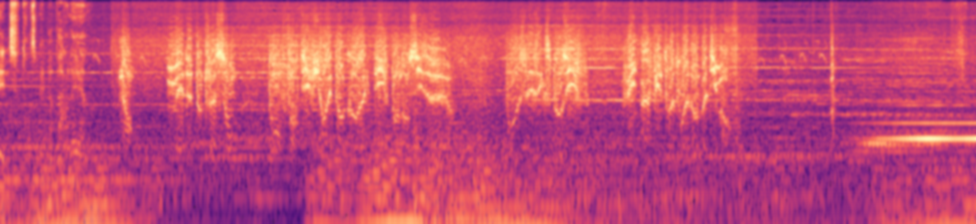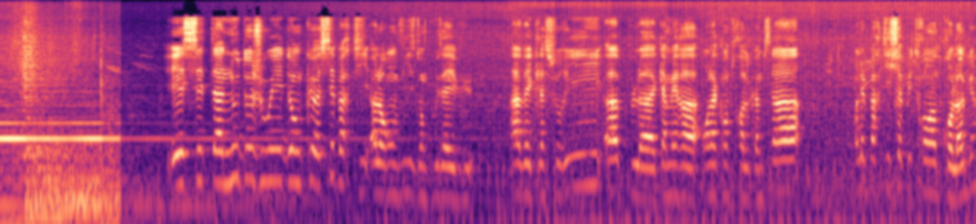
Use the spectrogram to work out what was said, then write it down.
Ne se transmet pas par l'air. Non. Mais de toute façon, ton fortifiant est encore actif pendant 6 heures. Pose les explosifs, puis infiltre-toi dans le bâtiment. Et c'est à nous de jouer, donc euh, c'est parti. Alors on vise, donc vous avez vu, avec la souris. Hop, la caméra, on la contrôle comme ça. On est parti, chapitre 1, prologue.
